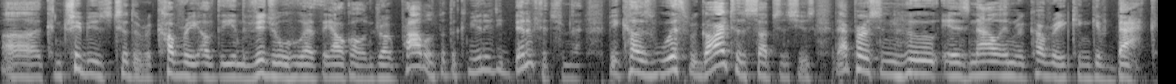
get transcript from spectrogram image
uh, contributes to the recovery of the individual who has the alcohol and drug problems, but the community benefits from that. Because with regard to the substance use, that person who is now in recovery can give back.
